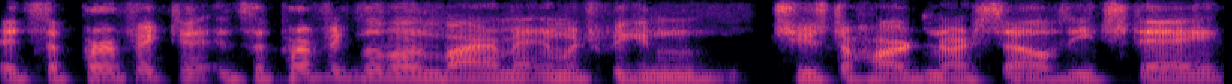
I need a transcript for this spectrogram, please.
it's the perfect it's the perfect little environment in which we can choose to harden ourselves each day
